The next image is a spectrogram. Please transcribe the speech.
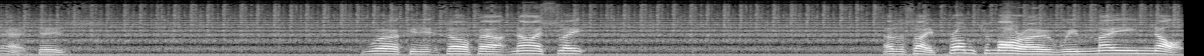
Yeah, it is working itself out nicely. As I say, from tomorrow we may not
